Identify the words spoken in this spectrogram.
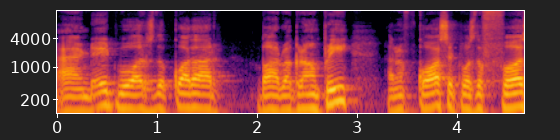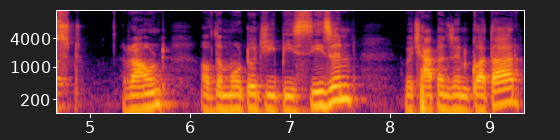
And it was the Qatar Barwa Grand Prix. And of course, it was the first round of the MotoGP season, which happens in Qatar.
